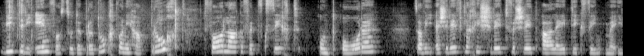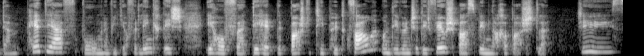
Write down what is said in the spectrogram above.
Weitere Infos zu den Produkten, die ich gebraucht habe, die Vorlagen für das Gesicht und die Ohren sowie eine schriftliche Schritt-für-Schritt-Anleitung findet man in dem PDF, wo unter dem Video verlinkt ist. Ich hoffe, dir hat der Basteltipp heute gefallen und ich wünsche dir viel Spaß beim Nachbasteln. Tschüss!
